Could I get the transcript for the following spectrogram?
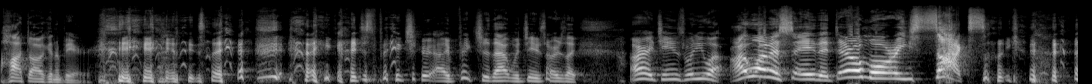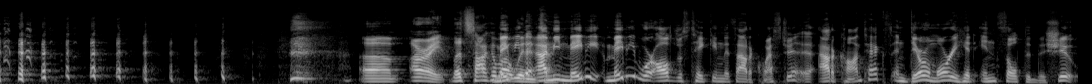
a hot dog and a beer. and like, like, I just picture I picture that with James Harden's like, all right, James, what do you want? I want to say that Daryl Morey sucks. Um, all right, let's talk about Maybe the- I mean, maybe maybe we're all just taking this out of question, out of context. And Daryl Morey had insulted the shoe,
